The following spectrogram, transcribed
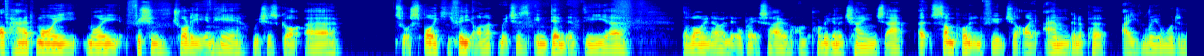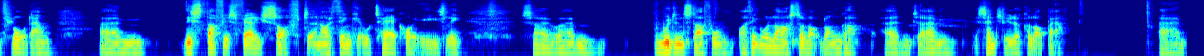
I've had my my fishing trolley in here, which has got uh, sort of spiky feet on it, which has indented the uh, the lino a little bit. So I'm probably going to change that at some point in the future. I am going to put a real wooden floor down. Um, this stuff is fairly soft, and I think it will tear quite easily. So um, wooden stuff will, I think, will last a lot longer and um, essentially look a lot better. Um,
